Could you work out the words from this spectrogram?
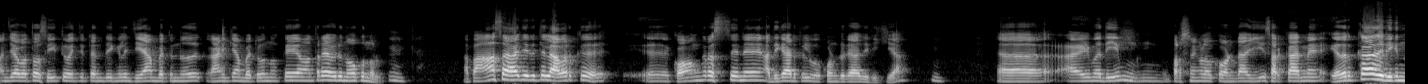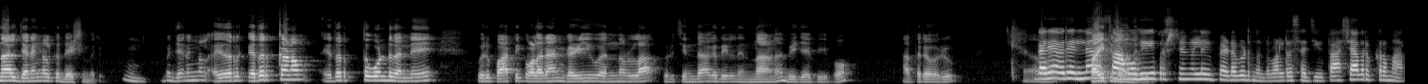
അഞ്ചോ പത്തോ സീറ്റ് വെച്ചിട്ട് എന്തെങ്കിലും ചെയ്യാൻ പറ്റുന്നത് കാണിക്കാൻ പറ്റുമെന്നൊക്കെ മാത്രമേ അവർ നോക്കുന്നുള്ളൂ. അപ്പോൾ ആ സാഹചര്യത്തിൽ അവർക്ക് കോൺഗ്രസ്സിനെ അധികാരത്തിൽ കൊണ്ടുവരാതിരിക്കുക അഴിമതിയും പ്രശ്നങ്ങളൊക്കെ ഉണ്ടായി. ഈ സർക്കാരിനെ എതിർക്കാതിരിക്കുന്നാൽ ജനങ്ങൾക്ക് ദേഷ്യം വരും. അപ്പം ജനങ്ങൾ എതിർ എതിർക്കണം എതിർത്തുകൊണ്ട് തന്നെ ഒരു പാർട്ടിക്ക് വളരാൻ കഴിയൂ എന്നുള്ള ഒരു ചിന്താഗതിയിൽ നിന്നാണ് ബി ജെ പി ഇപ്പോൾ അത്തരം ഒരു കാര്യം അവരെല്ലാ സാമൂഹിക. പ്രശ്നങ്ങളിലും ഇപ്പൊ ഇടപെടുന്നുണ്ട്. വളരെ സജീവം. ഇപ്പൊ ആശാവർക്കർമാർ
